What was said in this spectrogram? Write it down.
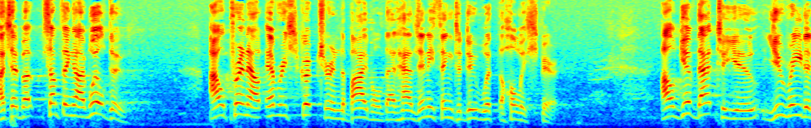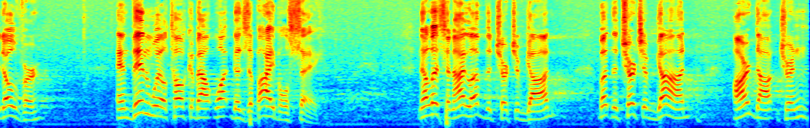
I said, But something I will do. I'll print out every scripture in the Bible that has anything to do with the Holy Spirit. I'll give that to you. You read it over and then we'll talk about what does the Bible say. Now listen, I love the church of God, but the church of God, our doctrine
